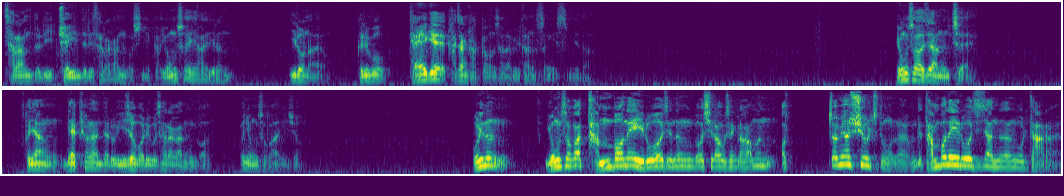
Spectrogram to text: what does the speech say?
사람들이, 죄인들이 살아가는 것이니까 용서해야 할 일은 일어나요. 그리고 대개 가장 가까운 사람일 가능성이 있습니다. 용서하지 않은 채 그냥 내 편한 대로 잊어버리고 살아가는 것, 그건 용서가 아니죠. 우리는 용서가 단번에 이루어지는 것이라고 생각하면 어쩌면 쉬울지도 몰라요. 근데 단번에 이루어지지 않는다는 걸 우리 다 알아요.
